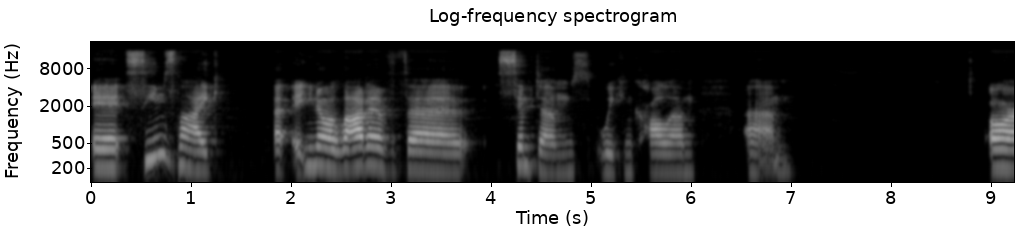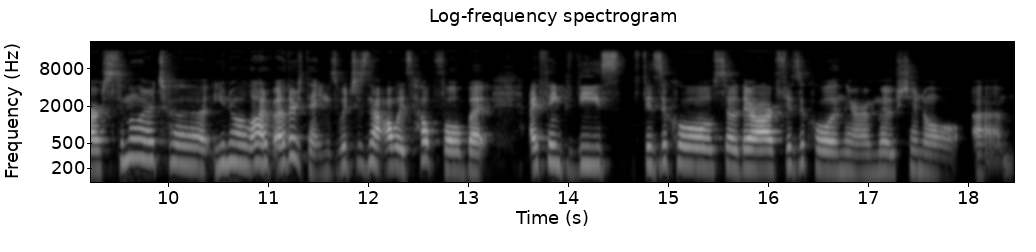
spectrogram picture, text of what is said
it seems like uh, you know a lot of the symptoms, we can call them, um, are similar to you know a lot of other things which is not always helpful but i think these physical so there are physical and there are emotional um,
